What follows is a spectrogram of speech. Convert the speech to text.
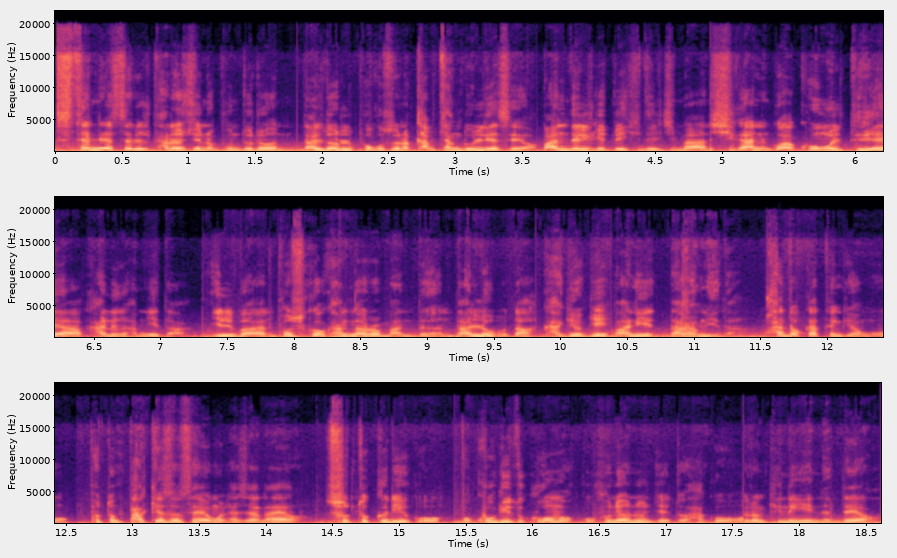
스테인레스를 다루시는 분들은 난로를 보고서는 깜짝 놀라세요. 만들기도 힘들지만 시간과 공을 들여야 가능합니다. 일반 포스코 강가로 만든 난로보다 가격이 많이 나갑니다. 화덕 같은 경우 보통 밖에서 사용을 하잖아요. 숯도 끓이고 뭐 고기도 구워 먹고 훈연 운제도 하고 그런 기능이 있는데요.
